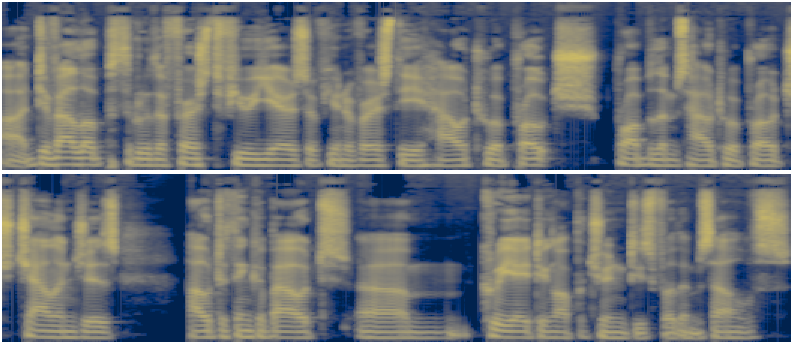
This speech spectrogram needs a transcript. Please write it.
uh, develop through the first few years of university, how to approach problems, how to approach challenges, how to think about um, creating opportunities for themselves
